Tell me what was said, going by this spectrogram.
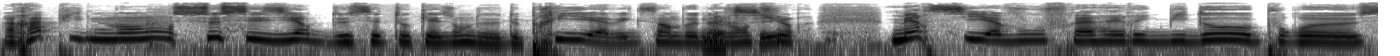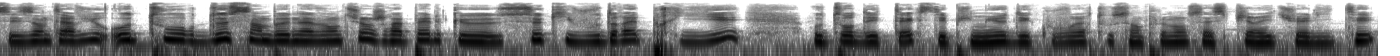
rapidement se saisir de cette occasion de, prier avec Saint Bonaventure. Merci. à vous, frère Éric Bidot, pour euh, ces interviews autour de Saint Bonaventure. Je rappelle que ceux qui voudraient prier autour des textes et puis mieux découvrir tout simplement sa spiritualité,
